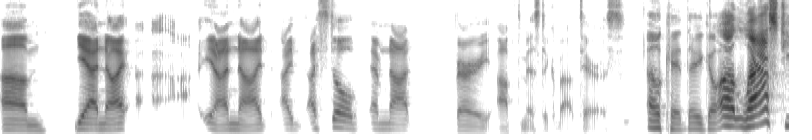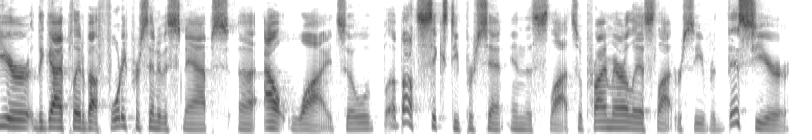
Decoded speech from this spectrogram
um, yeah, no, I, I yeah, no, I, I, I still am not very optimistic about Terrace. Okay, there you go. Uh, last year, the guy played about 40% of his snaps uh, out wide, so about 60% in the slot. So primarily a slot receiver. This year,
